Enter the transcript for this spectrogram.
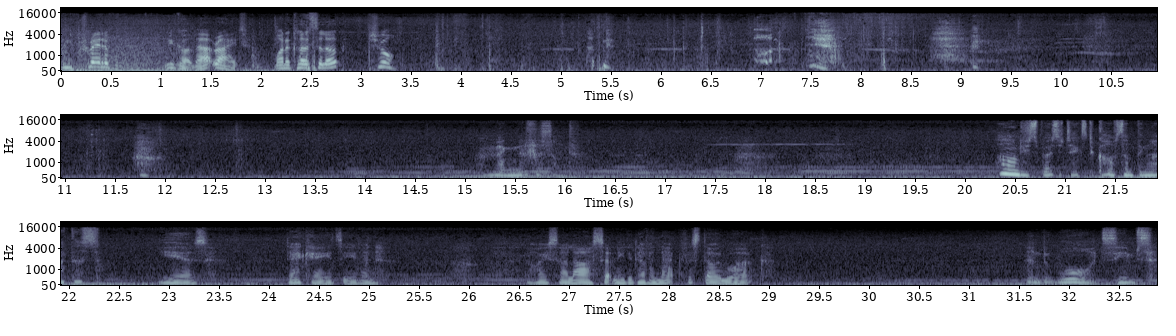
Incredible. You got that right. Want a closer look? Sure. Magnificent. How long do you suppose it takes to carve something like this? Years. Decades, even. The Hoysala certainly did have a knack for stonework. And the war, it seems.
